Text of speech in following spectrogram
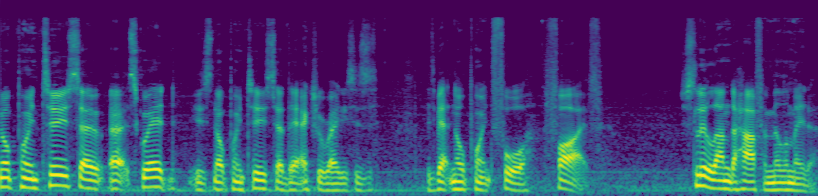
0.2 so uh, squared is 0.2 so the actual radius is, is about 0.45 just a little under half a millimetre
